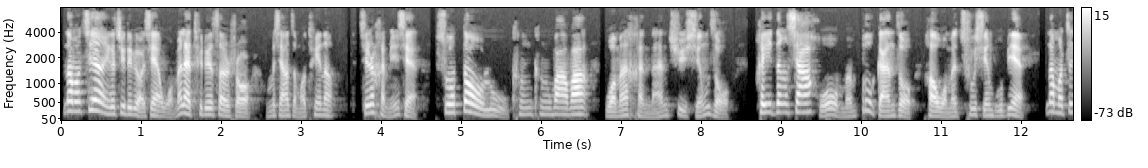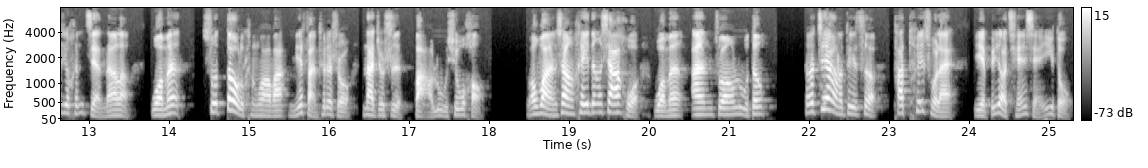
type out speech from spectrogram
那么这样一个具体表现，我们来推对策的时候，我们想怎么推呢？其实很明显。说道路坑坑洼洼，我们很难去行走；黑灯瞎火，我们不敢走。好，我们出行不便，那么这就很简单了。我们说道路坑洼洼，你反推的时候，那就是把路修好。晚上黑灯瞎火，我们安装路灯。那这样的对策，它推出来也比较浅显易懂，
